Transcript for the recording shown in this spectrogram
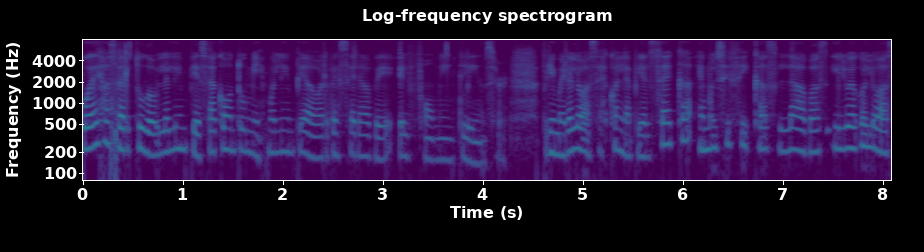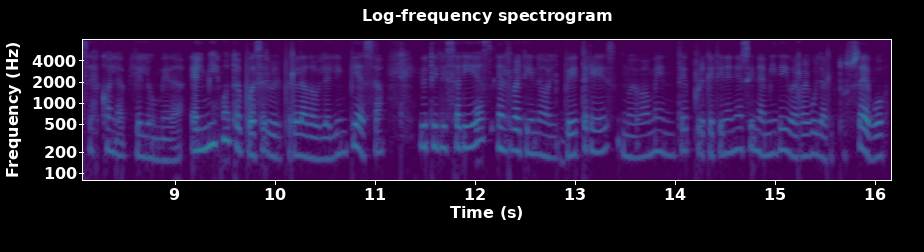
puedes hacer tu doble limpieza con tu mismo limpiador de CeraVe, el Foaming Cleanser. Primero lo haces con la piel seca, emulsificas, lavas y luego lo haces con la piel húmeda. El mismo te puede servir para la doble limpieza y utilizarías el retinol B3 nuevamente porque tiene niacinamida y va a regular tu sebo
